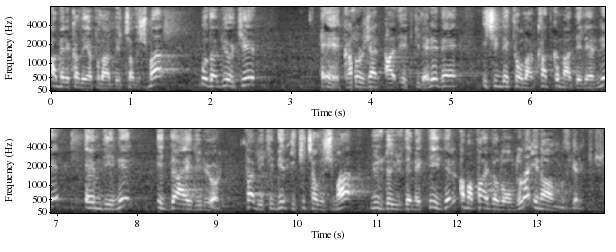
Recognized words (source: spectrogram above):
Amerika'da yapılan bir çalışma. Bu da diyor ki e, kanserojen etkileri ve içindeki olan katkı maddelerini emdiğini iddia ediliyor. Tabii ki bir iki çalışma yüzde yüz demek değildir ama faydalı olduğuna inanmamız gerekir.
